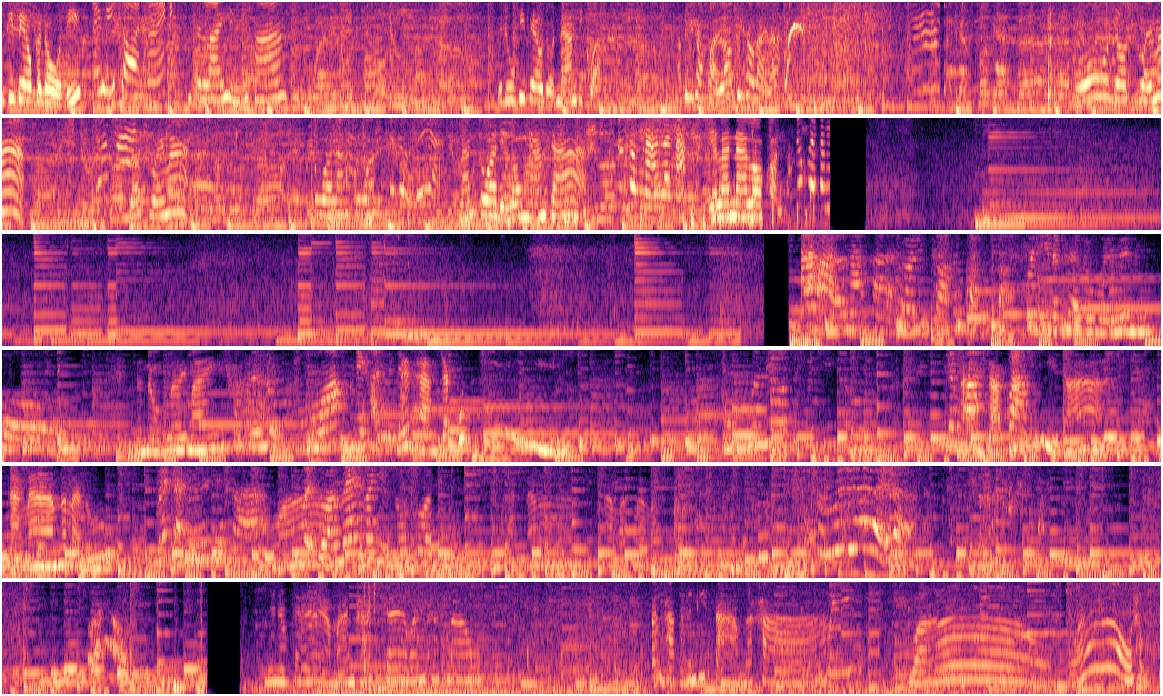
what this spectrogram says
พี่เบลกระโดดดิให้พี่สอนไหมไม่เป็นไรเห็นไหมคะ ไปดูพี่เบลโดดน้ำดีกว่าเอาพี่ทำฝันรอบที่เท่าไหร่ละ I can't forget the โอ้โดดสวยมาก โดดสวยมาก ตัวล้างตัวล้างตัวเดี๋ยวลงน้ำจ้าต้องลงนานแล้วนะ เดี๋ยวลานา รอก่อน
